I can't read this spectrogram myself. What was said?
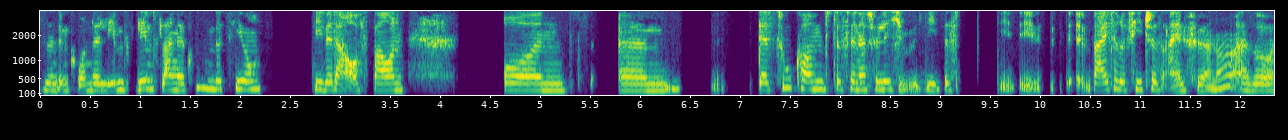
sind im Grunde lebens, lebenslange Kundenbeziehungen, die wir da aufbauen. Und ähm, dazu kommt, dass wir natürlich die, das die, die weitere Features einführen. Ne? Also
